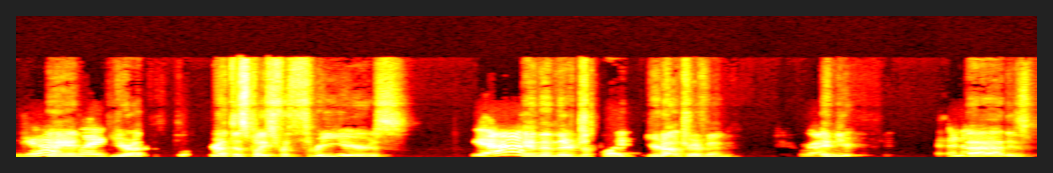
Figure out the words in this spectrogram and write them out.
Yeah, and like you're at you're at this place for three years. Yeah, and then they're just like you're not driven. Right, and you that is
